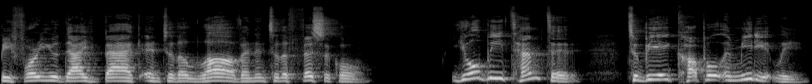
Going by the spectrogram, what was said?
before you dive back into the love and into the physical? You'll be tempted to be a couple immediately,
